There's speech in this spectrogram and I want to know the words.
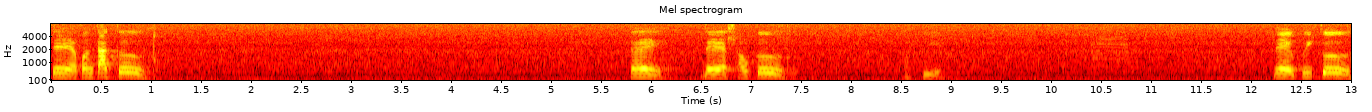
Đây là con ca cơ. Đây đây là sáu cơ. À, à? đây là quy cơ.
